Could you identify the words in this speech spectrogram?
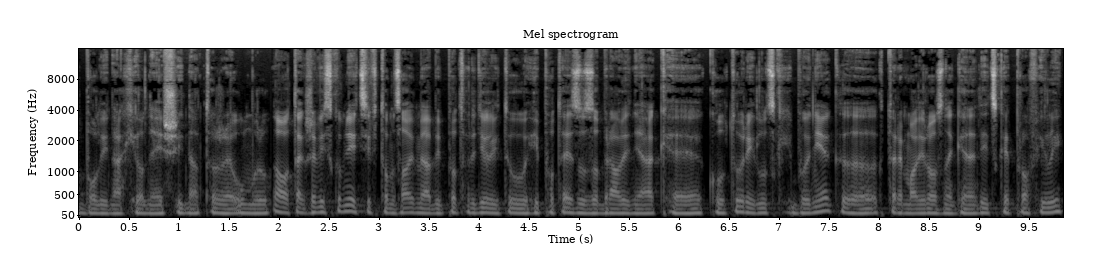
boli nachylnejší na to, že umrú. No, takže výskumníci v tom záujme, aby potvrdili tú hypotézu, zobrali nejaké kultúry ľudských buniek, e, ktoré mali rôzne genetické profily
